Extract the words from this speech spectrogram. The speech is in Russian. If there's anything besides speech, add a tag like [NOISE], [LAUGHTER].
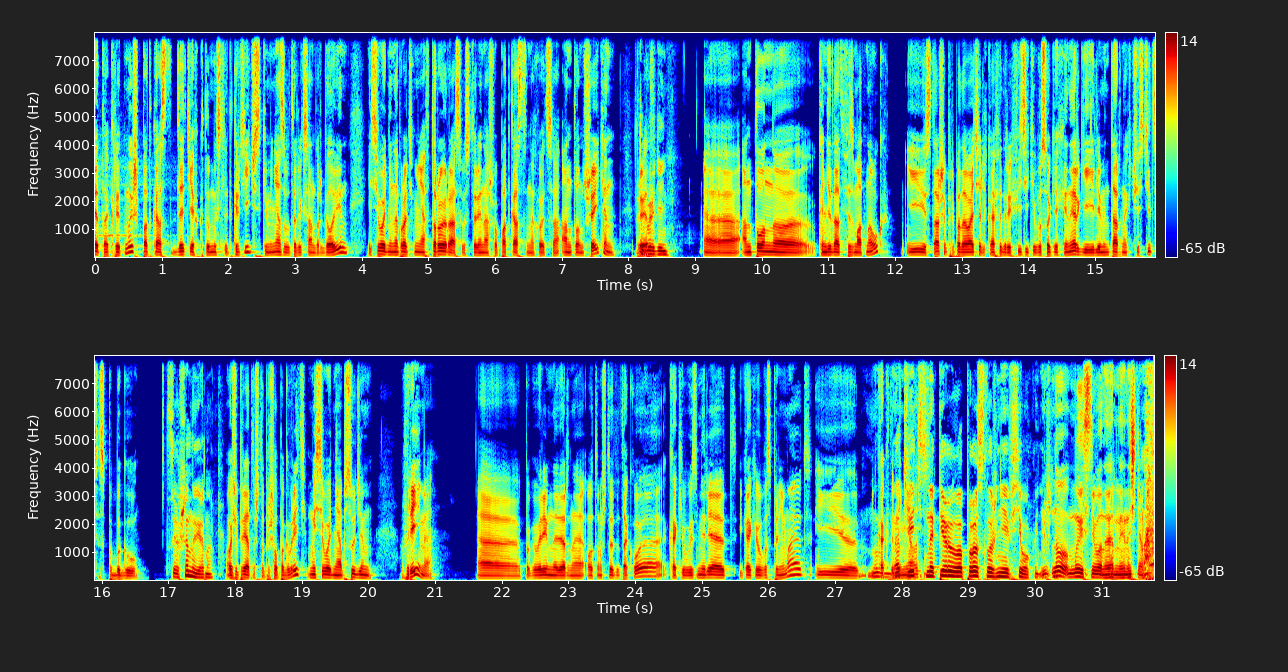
Это Критмыш, подкаст для тех, кто мыслит критически. Меня зовут Александр Головин, и сегодня напротив меня второй раз в истории нашего подкаста находится Антон Шейкин. Привет. Добрый день. Э, Антон э, кандидат физмат наук и старший преподаватель кафедры физики высоких энергий и элементарных частиц с ПБГУ. Совершенно верно. Очень приятно, что пришел поговорить. Мы сегодня обсудим время, поговорим, наверное, о том, что это такое, как его измеряют и как его воспринимают, и ну, как это ответить менялось. На первый вопрос сложнее всего, конечно. Ну, мы с него, наверное, и начнем. [LAUGHS]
